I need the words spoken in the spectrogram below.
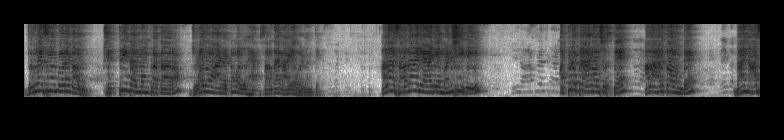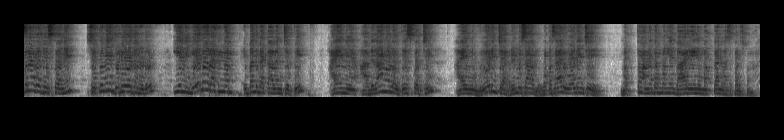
దుర్వ్యసనం కూడా కాదు. క్షత్రియ ధర్మం ప్రకారం జోదం ఆడటం వాళ్ళు హ్యా- సరదాగా ఆడేవాళ్ళు అంతే. అలా సరదాగా ఆడే మనిషికి అప్పుడప్పుడు ఆడాల్సి వస్తే అలా ఆడుతూ ఉంటే దాన్ని ఆసరాగా తీసుకొని శకుని దుర్యోధనుడు ఈయన్ని ఏదో రకంగా ఇబ్బంది పెట్టాలని చెప్పి ఆయన్ని ఆ విధానంలోకి తీసుకొచ్చి ఆయన్ని ఓడించారు రెండు సార్లు. ఒకసారి ఓడించి మొత్తం అన్నదమ్ముల్ని భార్యని మొత్తాన్ని వశపరుచుకున్నారు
